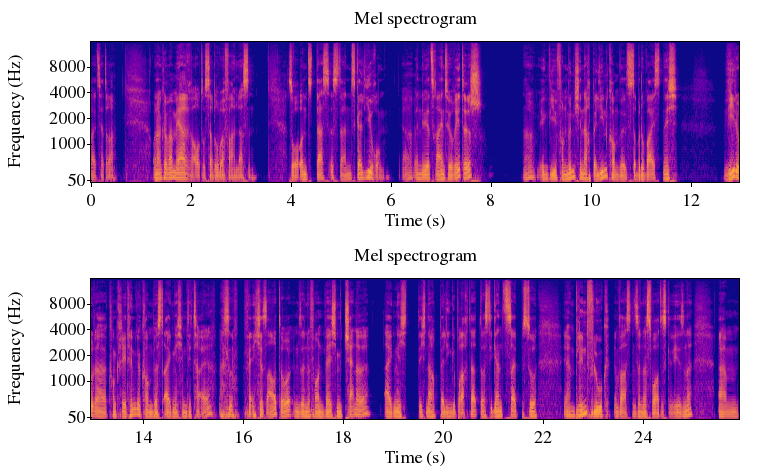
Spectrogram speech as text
etc. Und dann können wir mehrere Autos da drüber fahren lassen. So, und das ist dann Skalierung. Ja, wenn du jetzt rein theoretisch ne, irgendwie von München nach Berlin kommen willst, aber du weißt nicht, wie du da konkret hingekommen bist eigentlich im Detail, also welches Auto im Sinne von welchem Channel eigentlich dich nach Berlin gebracht hat. Du hast die ganze Zeit bist du ja im Blindflug im wahrsten Sinne des Wortes gewesen. Ne? Ähm,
